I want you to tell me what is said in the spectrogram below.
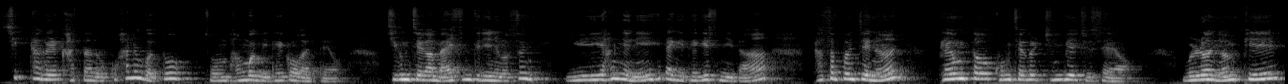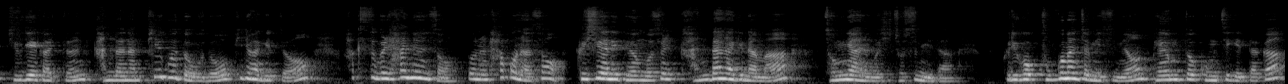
식탁을 갖다 놓고 하는 것도 좋은 방법이 될 것 같아요. 지금 제가 말씀드리는 것은 1, 2학년이 해당이 되겠습니다. 다섯 번째는 배움터 공책을 준비해 주세요. 물론 연필, 줄개 같은 간단한 필구 도구도 필요하겠죠. 학습을 하면서 또는 하고 나서 그 시간에 배운 것을 간단하게나마 정리하는 것이 좋습니다. 그리고 궁금한 점이 있으면 배움터 공책에다가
